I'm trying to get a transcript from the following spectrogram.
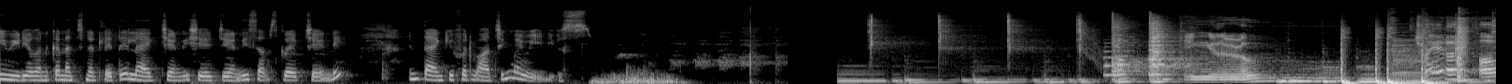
ఈ వీడియో కనుక నచ్చినట్లయితే లైక్ చేయండి షేర్ చేయండి సబ్స్క్రైబ్ చేయండి. And thank you for watching my videos. King trailer for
